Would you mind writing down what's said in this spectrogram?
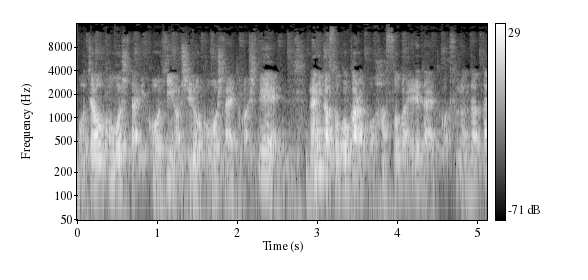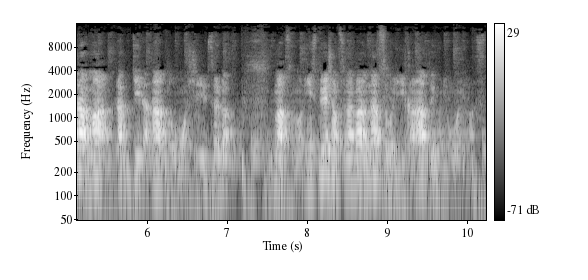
お茶をこぼしたりコーヒーの汁をこぼしたりとかして何かそこからこう発想が得れたりとかするんだったらまあラッキーだなと思うしそれがまあそのインスピレーションつながるならすごいいいかなというふうに思います。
